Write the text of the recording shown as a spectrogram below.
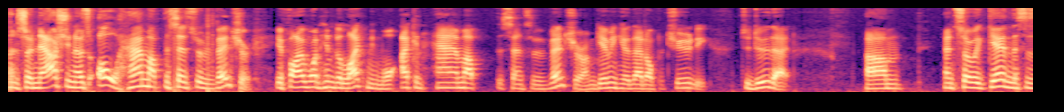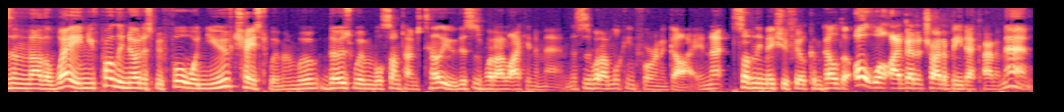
and so now she knows, oh, ham up the sense of adventure. If I want him to like me more, I can ham up the sense of adventure. I'm giving her that opportunity to do that. Um, and so again, this is another way, and you've probably noticed before when you've chased women, those women will sometimes tell you, this is what I like in a man. This is what I'm looking for in a guy. And that suddenly makes you feel compelled to, oh, well, I better try to be that kind of man.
